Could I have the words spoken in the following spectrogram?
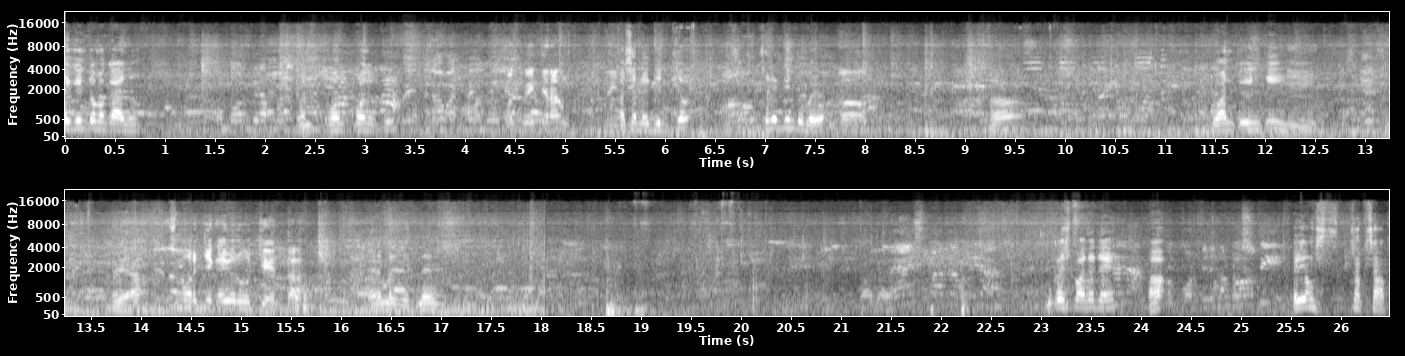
Sa legend to magkano? 140? 120 round. Ah, sa legend to? Sa legend to ba yun? Oo. Ah. 120. Gali ah. Small J kayo no 80. Pero maliit na eh. Magkano espada te? Ha? Eh yung sap-sap.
